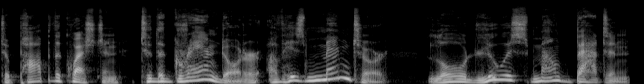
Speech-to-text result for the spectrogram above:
to pop the question to the granddaughter of his mentor, Lord Louis Mountbatten.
